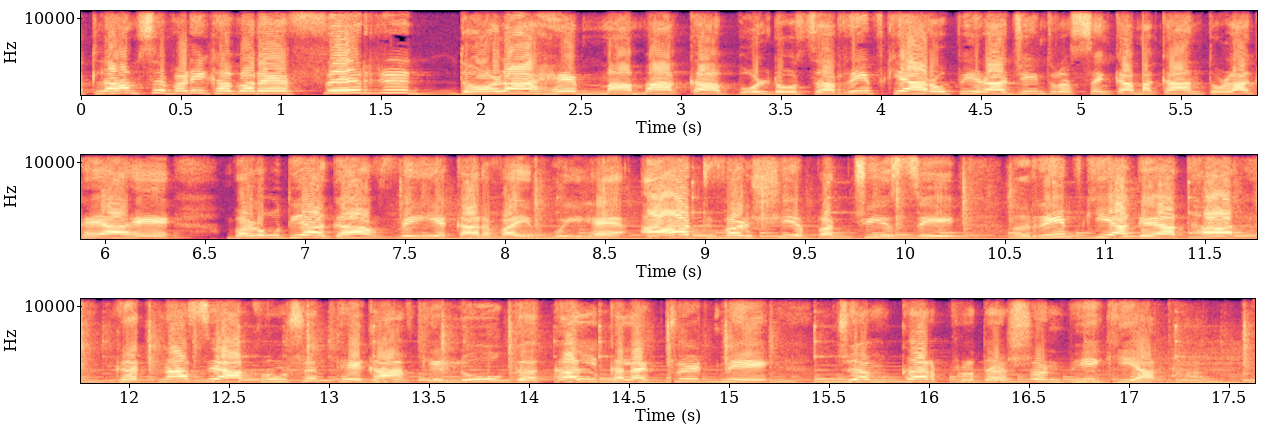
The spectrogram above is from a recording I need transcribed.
रतलाम से बड़ी खबर है, फिर दौड़ा है मामा का बुलडोजर। रेप के आरोपी राजेंद्र सिंह का मकान तोड़ा गया है। बड़ोदिया गाँव में यह कार्रवाई हुई है। आठ वर्षीय बच्ची से रेप किया गया था। घटना से आक्रोशित थे गाँव के लोग। कल कलेक्ट्रेट में जमकर प्रदर्शन भी किया था।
